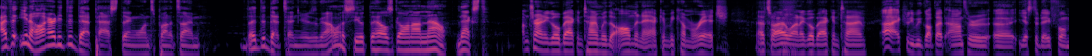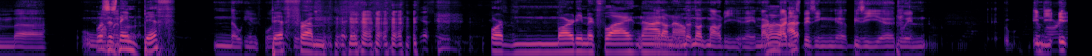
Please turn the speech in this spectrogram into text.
I think you know I already did that past thing once upon a time. I did that ten years ago. I want to see what the hell's going on now. Next. I'm trying to go back in time with the almanac and become rich. That's why I want to go back in time. Ah, actually, we got that answer uh, yesterday from. Uh, Was his name Biff? No, he was Biff from. or Marty McFly? No, I don't know. No, not Marty. Uh, Mar- know. Marty's don't- busy, uh, busy uh, doing. In the, Morning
